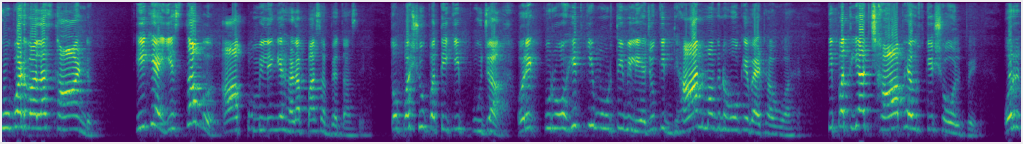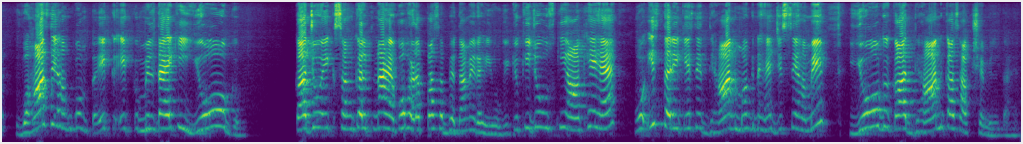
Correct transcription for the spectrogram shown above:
कुबड़ वाला सांड, ठीक है, ये सब आपको मिलेंगे हड़प्पा सभ्यता से। तो पशुपति की पूजा और एक पुरोहित की मूर्ति मिली है जो कि ध्यान मग्न होके बैठा हुआ है। तिपतिया छाप है उसके शोल पे और वहाँ से हमको एक एक मिलता है कि योग का जो एक संकल्पना है वो हड़प्पा सभ्यता में रही होगी, क्योंकि जो उसकी आँखें हैं वो इस तरीके से ध्यान मग्न है जिससे हमें योग का ध्यान का साक्ष्य मिलता है।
